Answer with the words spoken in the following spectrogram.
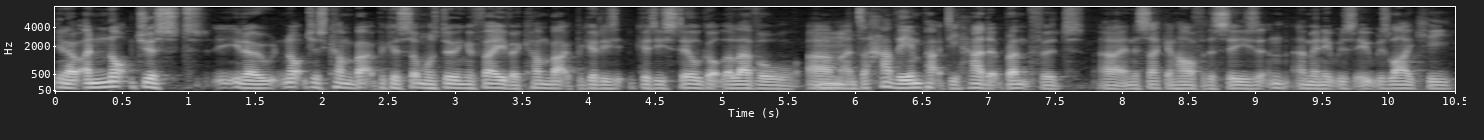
you know and not just you know not just come back because someone's doing a favour, come back because he's because he's still got the level um, Mm. and to have the impact he had at Brentford uh, in the second half of the season. I mean, it was it was like he,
